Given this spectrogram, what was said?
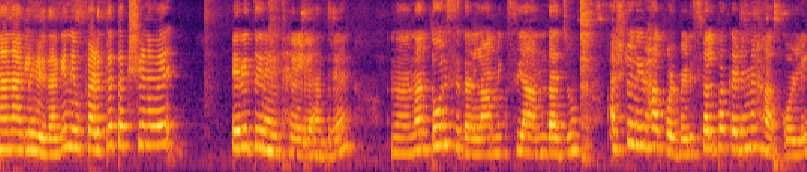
ನಾನಾಗಲೇ ಹೇಳಿದಾಗೆ, ನೀವು ಕಡ್ದ ತಕ್ಷಣವೇ ಎರಿತೀರಿ ಅಂತ ಹೇಳಿ ಆದರೆ ನಾನು ತೋರಿಸಿದಲ್ಲ ಮಿಕ್ಸಿಯ ಅಂದಾಜು? ಅಷ್ಟು ನೀರು ಹಾಕ್ಕೊಳ್ಬೇಡಿ ಸ್ವಲ್ಪ ಕಡಿಮೆ ಹಾಕ್ಕೊಳ್ಳಿ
